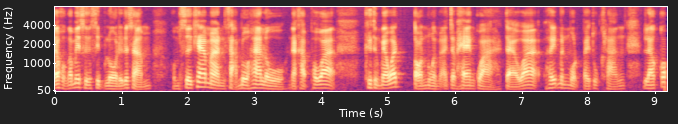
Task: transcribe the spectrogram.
แล้วผมก็ไม่ซื้อ 10 โลเลยด้วยซ้ำผมซื้อแค่มัน 3 โล 5 โลนะครับ เพราะว่า คือถึงแม้ว่าต่อหน่วยมันอาจจะแพงกว่า แต่ว่าเฮ้ยมันหมดไปทุกครั้ง แล้วก็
